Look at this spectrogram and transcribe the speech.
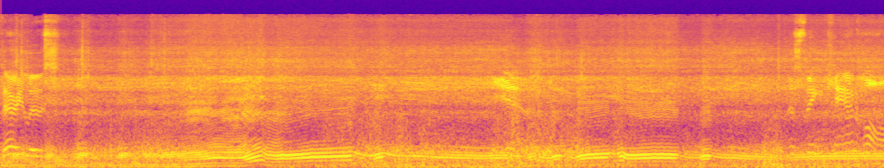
Very loose. Yeah. This thing can haul.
